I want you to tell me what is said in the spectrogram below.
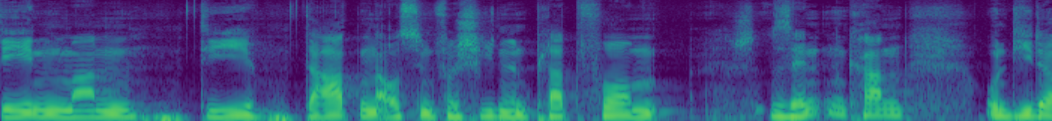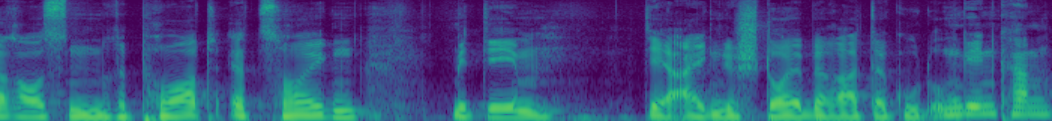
denen man die Daten aus den verschiedenen Plattformen senden kann und die daraus einen Report erzeugen, mit dem der eigene Steuerberater gut umgehen kann.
